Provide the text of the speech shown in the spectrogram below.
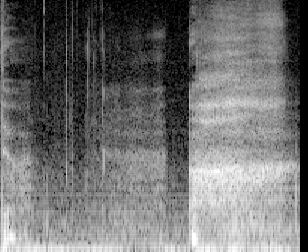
得。啊！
